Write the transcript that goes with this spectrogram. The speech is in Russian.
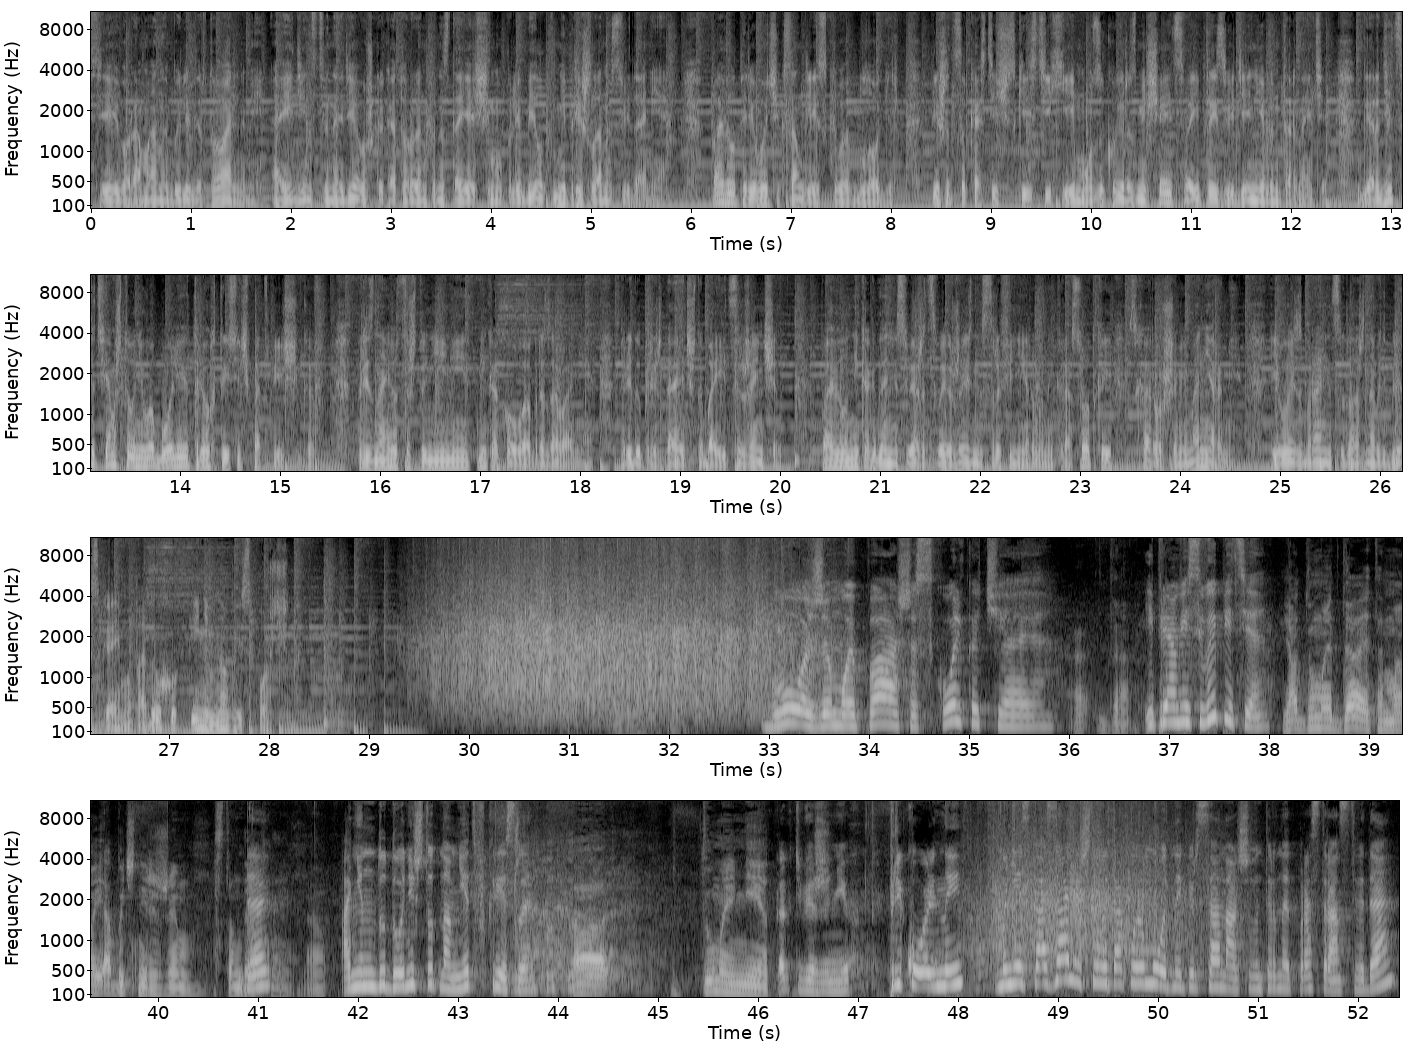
Все его романы были виртуальными, а единственная девушка, которую он по-настоящему полюбил, не пришла на свидание. Павел – переводчик с английского, блогер, пишет саркастические стихи, музыку и размещает свои произведения в интернете. Гордится тем, что у него более трех тысяч подписчиков. Признается, что не имеет никакого образования. Предупреждает, что боится женщин. Павел никогда не свяжет свою жизнь с рафинированной красоткой, с хорошими манерами. Его избранница должна быть близка ему по духу и немного испорчена. Боже мой, Паша, сколько чая. А, Да. И прям весь выпьете? Я думаю, да, это мой обычный режим, стандартный. да. А не на дудоне что-то нам нет в кресле? А, думаю, нет. Как тебе жених? Прикольный. Мне сказали, что вы такой модный персонаж в интернет-пространстве, да?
